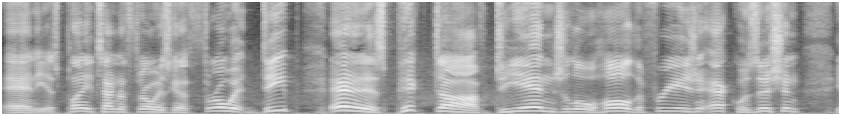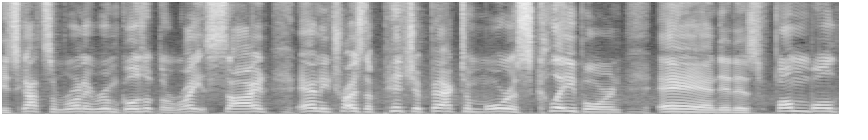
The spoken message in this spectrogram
and he has plenty of time to throw. He's going to throw it deep, and it is picked off. DeAngelo Hall, the free agent acquisition. He's got some running room, goes up the right side, and he tries to pitch it back to Morris Claiborne, and it is fumbled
